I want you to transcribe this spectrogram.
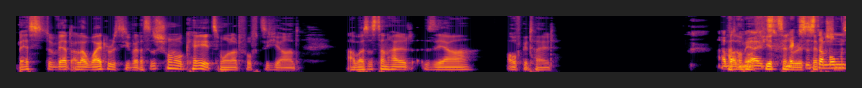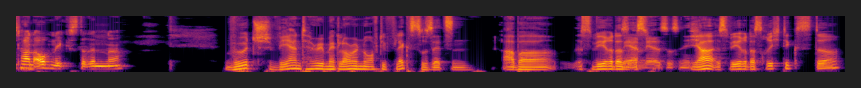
beste Wert aller Wide Receiver. Das ist schon okay, 250 Yards. Aber es ist dann halt sehr aufgeteilt. Aber noch mehr als 14 Flex ist da Receptions, momentan ne? auch nichts drin, ne? Wird schwer, einen Terry McLaurin nur auf die Flex zu setzen. Aber es wäre das. mehr, es, mehr ist es nicht. Ja, es wäre das Richtigste.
